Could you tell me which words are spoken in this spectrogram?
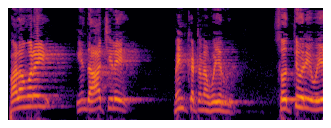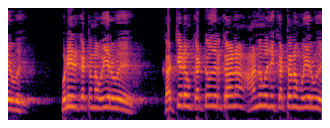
பலமுறை இந்த ஆட்சியிலே மின் கட்டண உயர்வு சொத்து வரி உயர்வு குடிநீர் கட்டண உயர்வு கட்டிடம் கட்டுவதற்கான அனுமதி கட்டணம் உயர்வு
